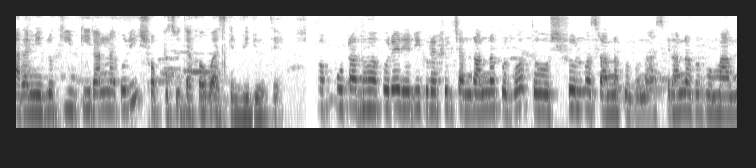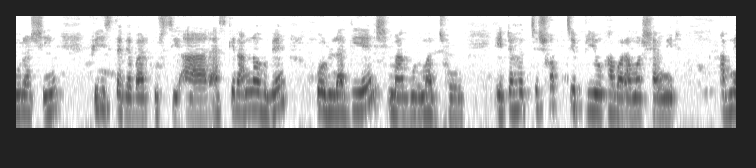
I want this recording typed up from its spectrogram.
আর আমি এগুলো কী কী রান্না করি সব কিছু দেখাবো আজকের ভিডিওতে। সব কোটা ধোয়া করে রেডি করে ফেলছি, আমি রান্না করব। তো শোল মাছ রান্না করব না, আজকে রান্না করব মাগুর আর শিং। ফ্রিজ থেকে বার করছি, আর আজকে রান্না হবে করলা দিয়ে মাগুর মাছ ঝোল। এটা হচ্ছে সবচেয়ে প্রিয় খাবার আমার স্বামীর। আপনি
